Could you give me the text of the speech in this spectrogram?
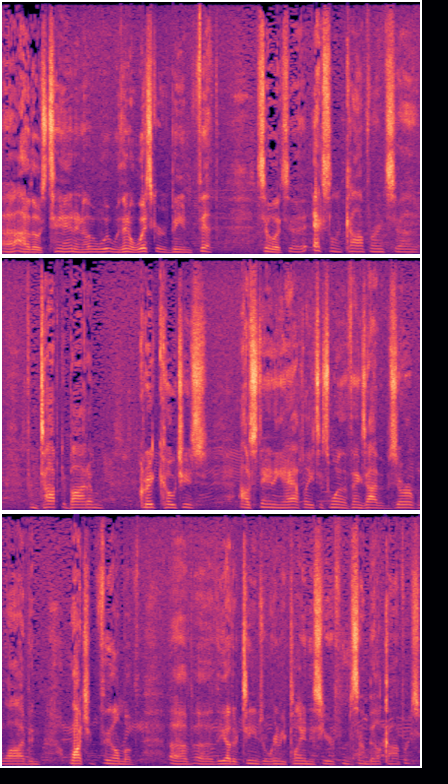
uh, out of those 10, and uh, within a whisker of being fifth. So it's an excellent conference uh, from top to bottom. Great coaches, outstanding athletes. It's one of the things I've observed while I've been watching film of, of uh, the other teams we're going to be playing this year from the Sun Belt Conference.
